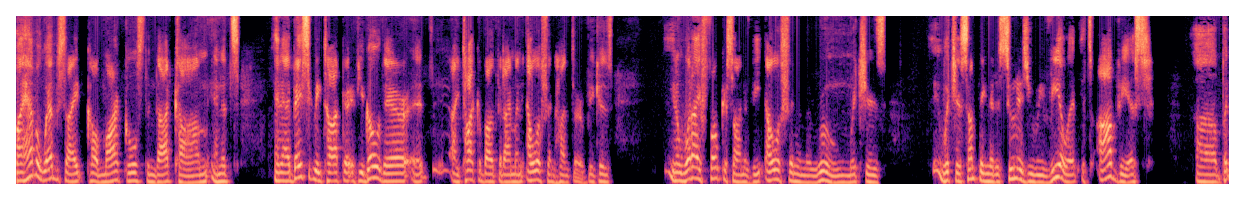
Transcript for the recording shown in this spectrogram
I have a website called markgoulston.com, and it's and I basically talk. If you go there, it, I talk about that I'm an elephant hunter because you know what I focus on is the elephant in the room, which is which is something that as soon as you reveal it, it's obvious, uh, but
